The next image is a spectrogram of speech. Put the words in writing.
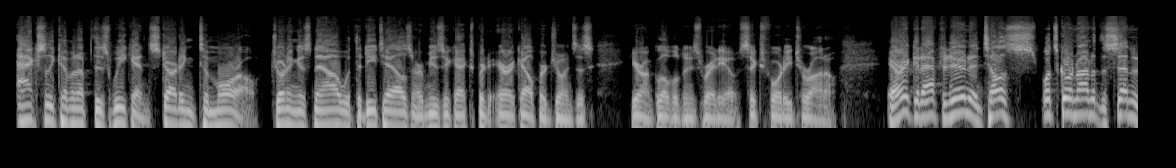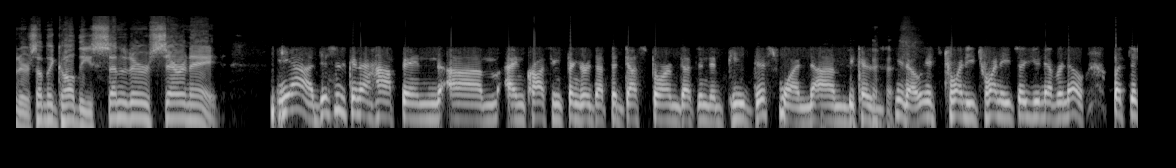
actually coming up this weekend, starting tomorrow. Joining us now with the details, our music expert Eric Alper joins us here on Global News Radio, 640 Toronto. Eric, good afternoon, and tell us what's going on at the Senator, something called the Senator Serenade. Yeah, this is going to happen. Um, I'm crossing fingers that the dust storm doesn't impede this one um, because, you know, it's 2020, so you never know. But the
